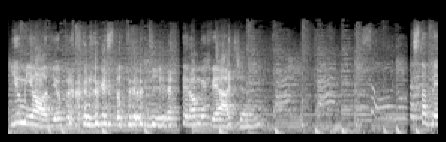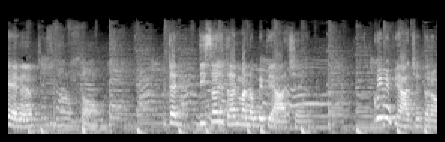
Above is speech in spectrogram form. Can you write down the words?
Io mi odio per quello che sto per dire, però mi piace. Sta bene. Non lo so. Cioè, di solito Emma non mi piace. Qui mi piace però.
